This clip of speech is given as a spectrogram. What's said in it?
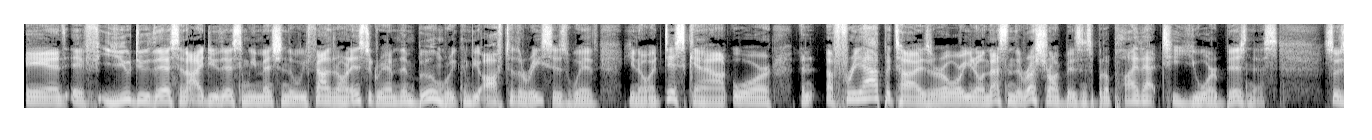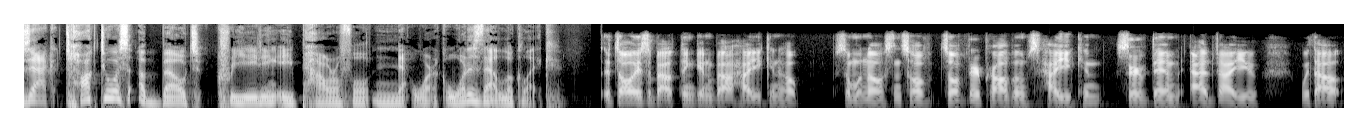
and if you do this and I do this, and we mention that we found it on Instagram, then boom, we can be off to the races with you know a discount or an, a free appetizer, or you know, and that's in the restaurant business, but apply that to your business." So, Zach, talk to us about creating a powerful network. What does that look like? it's always about thinking about how you can help someone else and solve solve their problems, how you can serve them, add value, without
